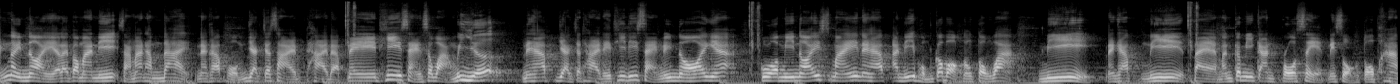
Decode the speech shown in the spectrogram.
งหน่อยๆ อะไรประมาณนี้สามารถทำได้นะครับผมอยากจะถ่ายถ่ายแบบในที่แสงสว่างไม่เยอะนะครับอยากจะถ่ายในที่ที่แสงน้อยๆเงี้ยกลัวมี noise ไหมนะครับอันนี้ผมก็บอกตรงๆว่ามีนะครับมีแต่มันก็มีการโปรเซสในส่วนของตัวภาพ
